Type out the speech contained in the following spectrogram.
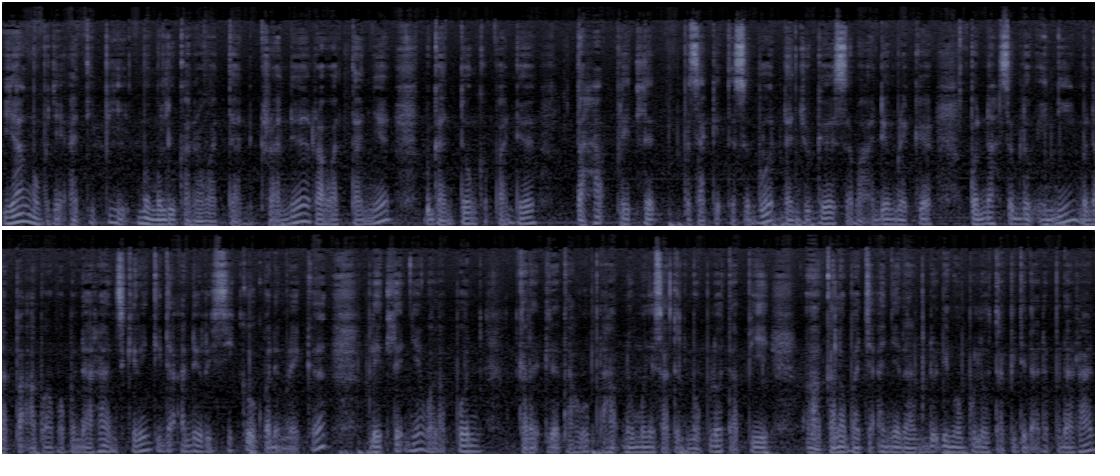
yang mempunyai ATP memerlukan rawatan kerana rawatannya bergantung kepada tahap platelet pesakit tersebut dan juga sama ada mereka pernah sebelum ini mendapat apa-apa pendarahan sekiranya tidak ada risiko kepada mereka plateletnya walaupun kalau kita tahu tahap normalnya 150 tapi uh, kalau bacaannya dalam duduk 50 tapi tidak ada pendarahan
